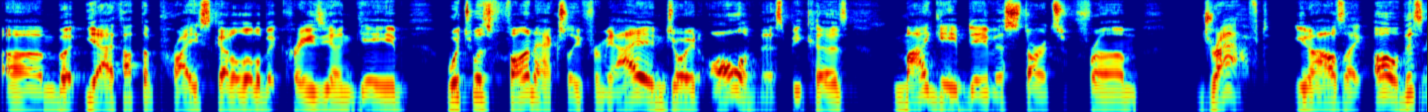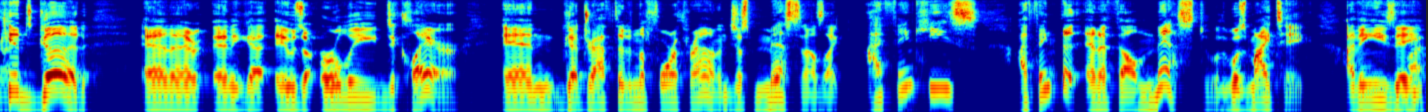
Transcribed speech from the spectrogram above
Um, but yeah, I thought the price got a little bit crazy on Gabe, which was fun actually for me. I enjoyed all of this because my Gabe Davis starts from draft. You know, I was like, oh, this right. kid's good. And, and he got it was an early declare and got drafted in the fourth round and just missed. And I was like, I think he's I think the NFL missed was my take. I think he's a right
